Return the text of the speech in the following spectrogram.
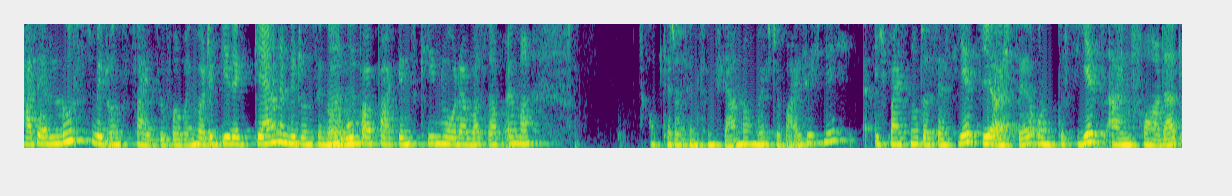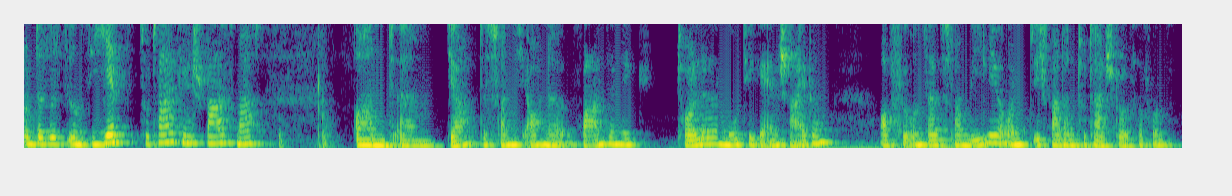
hat er Lust, mit uns Zeit zu verbringen. Heute geht er gerne mit uns in den Mhm. Europapark, ins Kino oder was auch immer. Ob der das in fünf Jahren noch möchte, weiß ich nicht. Ich weiß nur, dass er es jetzt Ja. möchte und das jetzt einfordert und dass es uns jetzt total viel Spaß macht. Und ähm, ja, das fand ich auch eine wahnsinnig tolle, mutige Entscheidung, auch für uns als Familie. Und ich war dann total stolz auf uns.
